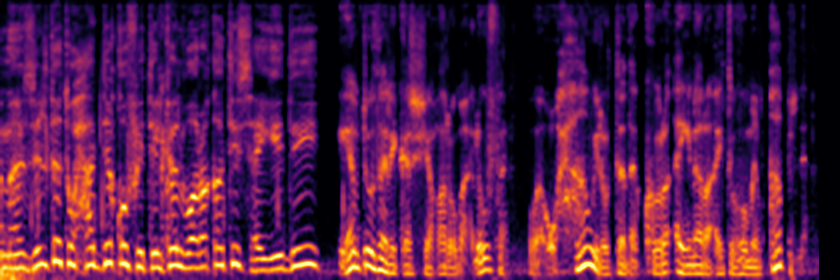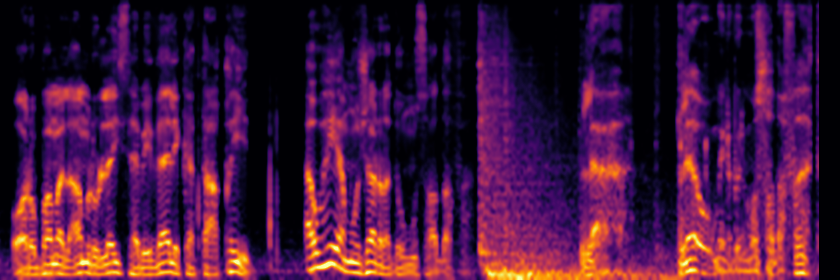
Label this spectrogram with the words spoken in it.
أما زلت تحدق في تلك الورقة سيدي؟ يبدو ذلك الشعار مألوفا وأحاول التذكر أين رأيته من قبل. وربما الأمر ليس بذلك التعقيد أو هي مجرد مصادفة. لا لا أؤمن بالمصادفات.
